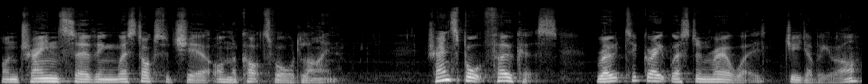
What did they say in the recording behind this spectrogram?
on trains serving West Oxfordshire on the Cotswold line. Transport Focus wrote to Great Western Railway, GWR,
